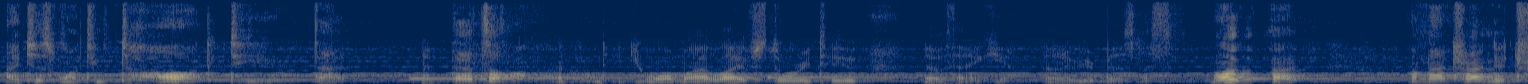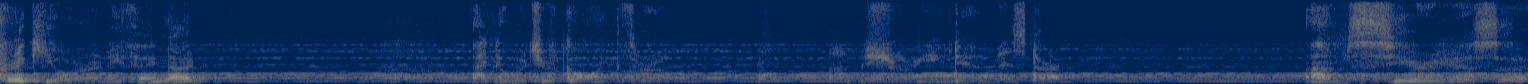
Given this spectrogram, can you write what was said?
I just want to talk to you. That, that's all. you want my life story too? No, thank you. None of your business. Look, I, I'm not trying to trick you or anything. I, I know what you're going through. I'm sure you do, mister. I'm serious. Uh,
